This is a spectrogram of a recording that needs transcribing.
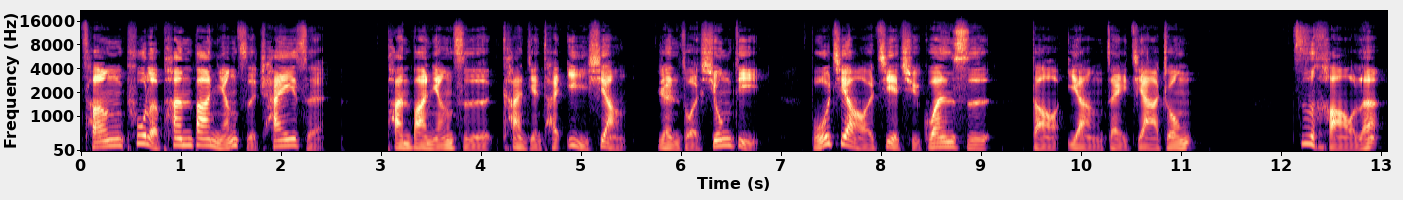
曾扑了潘八娘子差子。潘八娘子看见他异相，认作兄弟，不叫借去官司，倒养在家中。自好了，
